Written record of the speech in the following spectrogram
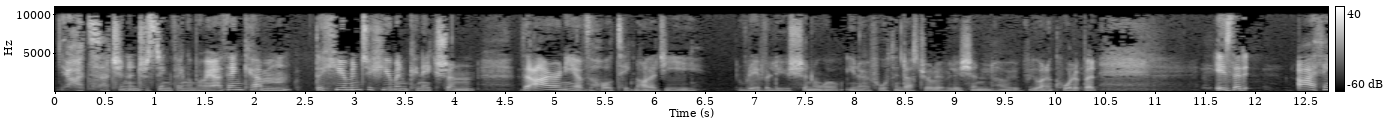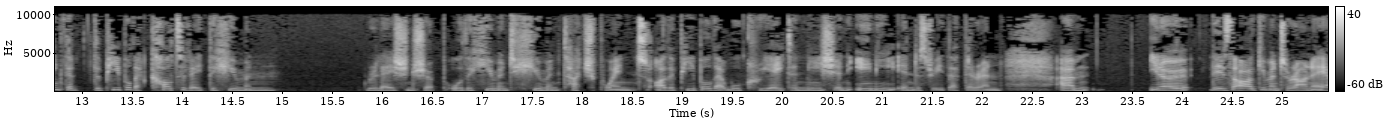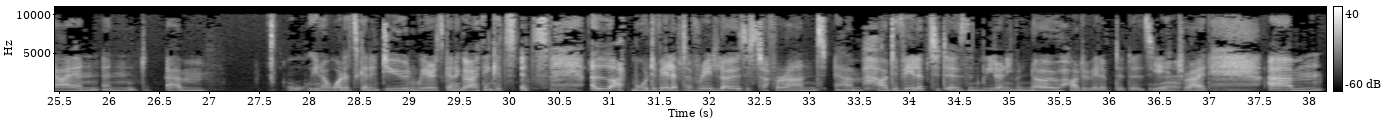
yeah, it's such an interesting thing for me. I think um, the human to human connection, the irony of the whole technology revolution, or you know, fourth industrial revolution, however you want to call it, but is that I think that the people that cultivate the human relationship or the human to human touch point are the people that will create a niche in any industry that they're in. Um, you know, there's the argument around AI and, and um, you know what it's going to do and where it's going to go. I think it's it's a lot more developed. I've read loads of stuff around um, how developed it is, and we don't even know how developed it is yet, Wow. right? Um,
